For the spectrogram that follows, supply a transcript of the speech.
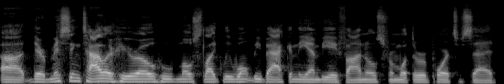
Uh, they're missing Tyler Herro, who most likely won't be back in the NBA Finals, from what the reports have said.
